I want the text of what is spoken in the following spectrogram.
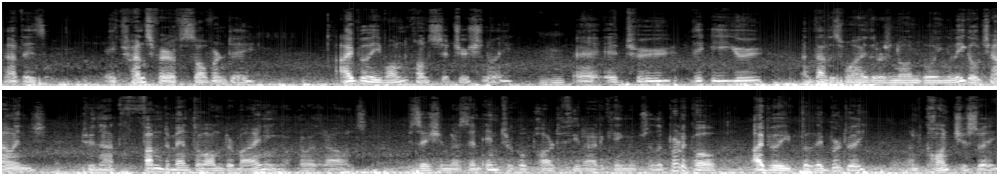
That is a transfer of sovereignty, I believe unconstitutionally, mm-hmm. uh, to the EU, and that is why there is an ongoing legal challenge to that fundamental undermining of Northern Ireland's position as an integral part of the United Kingdom. So the protocol, I believe, deliberately and consciously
